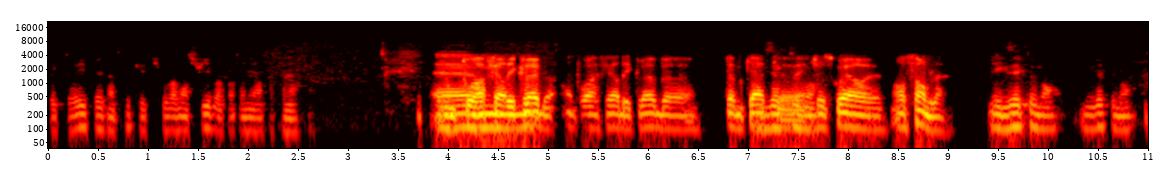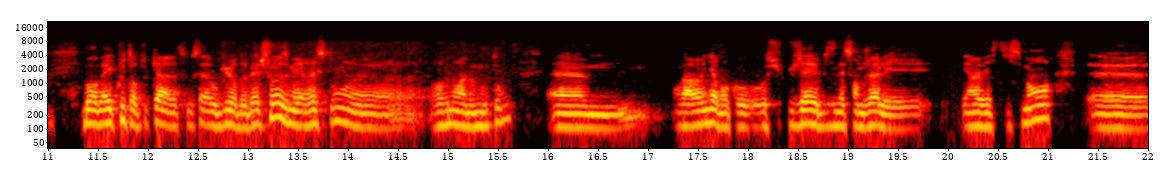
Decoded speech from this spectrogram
Factory peut être un truc qu'il faut vraiment suivre quand on est entrepreneur. On pourra faire des euh, clubs, on pourra faire des clubs euh, Tomcat, Angel Square ensemble. Exactement. Exactement. Bon, bah écoute, en tout cas, tout ça augure de belles choses, mais restons, revenons à nos moutons. on va revenir donc au, sujet business angel et, et investissement. Euh,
